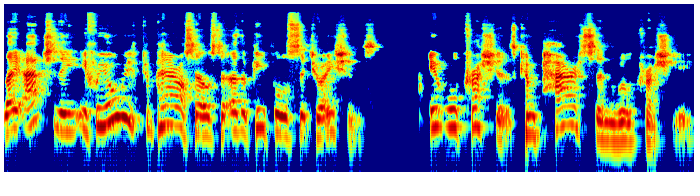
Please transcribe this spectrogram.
like actually, if we always compare ourselves to other people's situations, it will crush us. Comparison will crush you.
